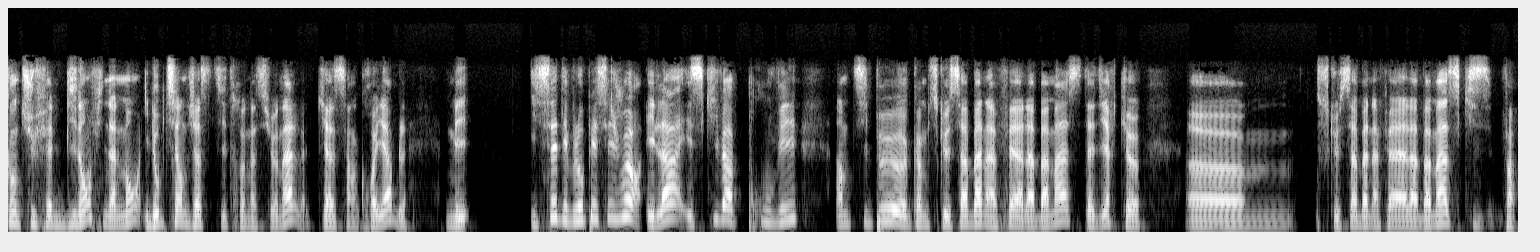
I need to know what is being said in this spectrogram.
quand tu fais le bilan, finalement, il obtient déjà ce titre national, qui est assez incroyable, mais il sait développer ses joueurs. Et là, est-ce qu'il va prouver un petit peu euh, comme ce que Saban a fait à Alabama, c'est-à-dire que euh, ce que Saban a fait à Alabama, enfin,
